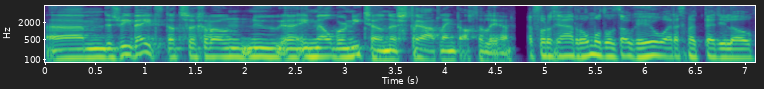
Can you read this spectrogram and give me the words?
Um, dus wie weet dat ze gewoon nu in Melbourne niet zo'n straatlengte achter liggen. Vorig jaar rommelde het ook heel erg met Lowe.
